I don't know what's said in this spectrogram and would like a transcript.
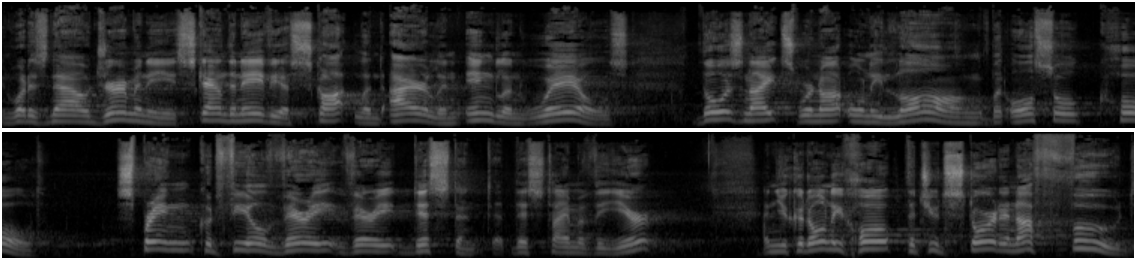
in what is now Germany, Scandinavia, Scotland, Ireland, England, Wales. Those nights were not only long, but also cold. Spring could feel very, very distant at this time of the year, and you could only hope that you'd stored enough food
